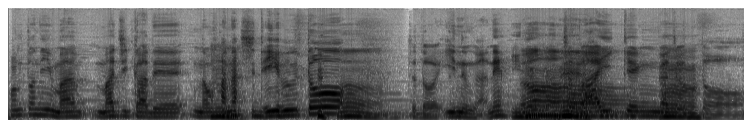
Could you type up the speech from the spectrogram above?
本当に、ま、間近での話で言ううと、ん。ちょっと犬がね犬がね。ちょっと愛犬がちょっと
